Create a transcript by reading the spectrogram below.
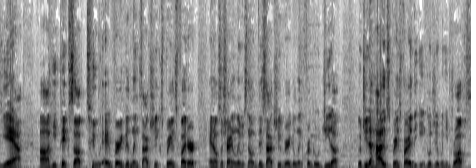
yeah. Uh, he picks up two uh, very good links actually, Experienced Fighter and also Shining Limits. Now this is actually a very good link for Gogeta. Gogeta has Experienced Fighter, the INT Gogeta when he drops.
